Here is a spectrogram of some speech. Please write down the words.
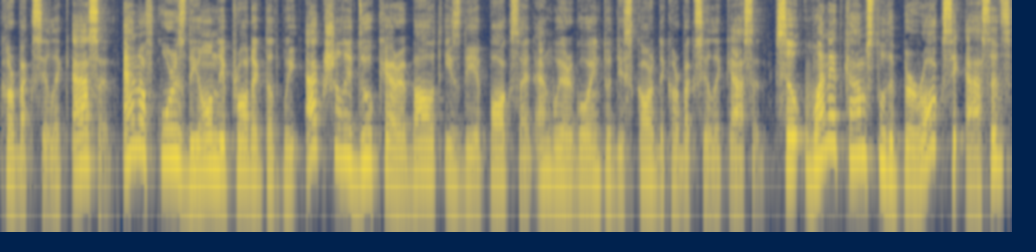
carboxylic acid. And of course the only product that we actually do care about is the epoxide and we are going to discard the carboxylic acid. So when it comes to the peroxy acids,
